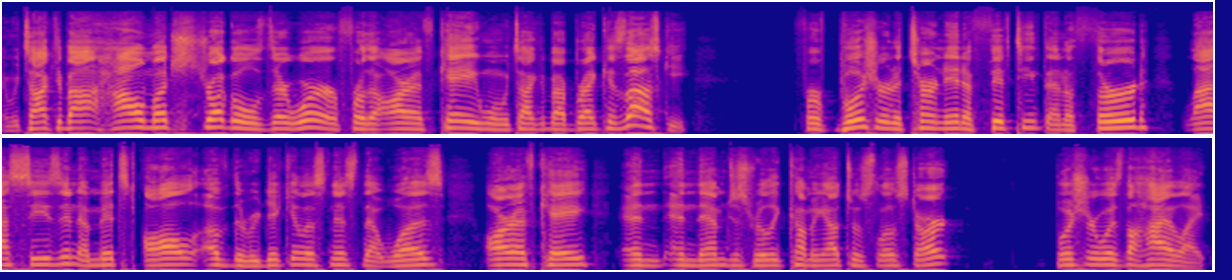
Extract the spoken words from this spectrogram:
And we talked about how much struggles there were for the RFK when we talked about Brad Keselowski for Buescher to turn in a 15th and a third last season amidst all of the ridiculousness that was RFK and, and them just really coming out to a slow start, Buescher was the highlight.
